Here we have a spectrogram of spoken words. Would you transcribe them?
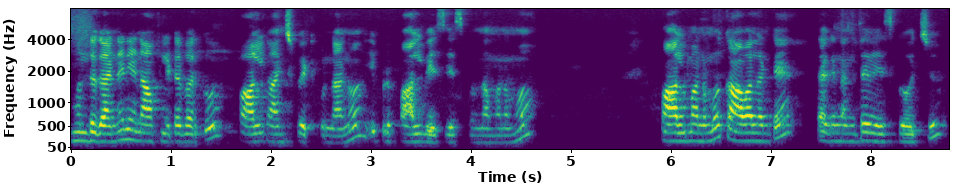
ముందుగానే నేను హాఫ్ లీటర్ వరకు పాలు కాంచి పెట్టుకున్నాను. ఇప్పుడు పాలు వేసేసుకుందాం మనము. పాలు మనము కావాలంటే తగినంత వేసుకోవచ్చు.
